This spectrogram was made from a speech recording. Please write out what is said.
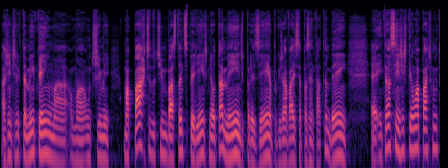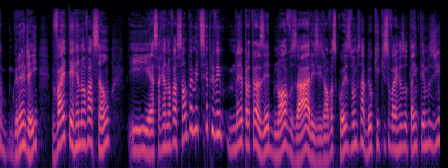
A Argentina que também tem uma, uma, um time, uma parte do time bastante experiente, né, Otamendi, por exemplo, que já vai se aposentar também. É, então, assim, a gente tem uma parte muito grande aí. Vai ter renovação, e essa renovação, obviamente, sempre vem né, para trazer novos ares e novas coisas. Vamos saber o que, que isso vai resultar em termos de,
